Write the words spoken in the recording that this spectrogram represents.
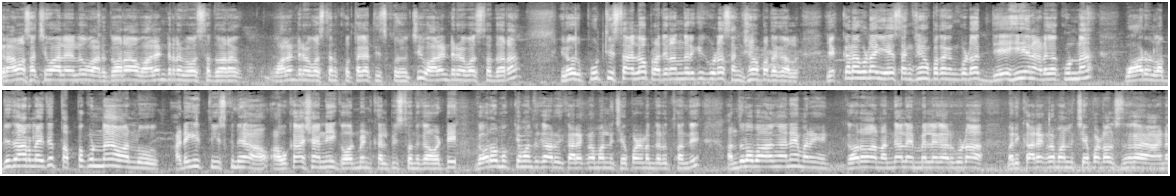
గ్రామ సచివాలయాలు వారి ద్వారా వాలంటీర్ వ్యవస్థ ద్వారా వాలంటీర్ వ్యవస్థను కొత్తగా తీసుకొని వచ్చి వాలంటీర్ వ్యవస్థ ద్వారా ఈరోజు పూర్తి స్థాయిలో ప్రజలందరికీ కూడా సంక్షేమ పథకాలు. ఎక్కడ కూడా ఏ సంక్షేమ పథకం కూడా దేహి అని అడగకుండా వారు లబ్ధిదారులు అయితే తప్పకుండా వాళ్ళు అడిగి తీసుకునే అవకాశాన్ని గవర్నమెంట్ కల్పిస్తుంది కాబట్టి గౌరవ ముఖ్యమంత్రి గారు ఈ కార్యక్రమాలను చేపట్టడం జరుగుతుంది. అందులో భాగంగానే మరి గౌరవ నంద్యాల ఎమ్మెల్యే గారు కూడా మరి కార్యక్రమాలను చేపట్టాల్సిందిగా ఆయన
